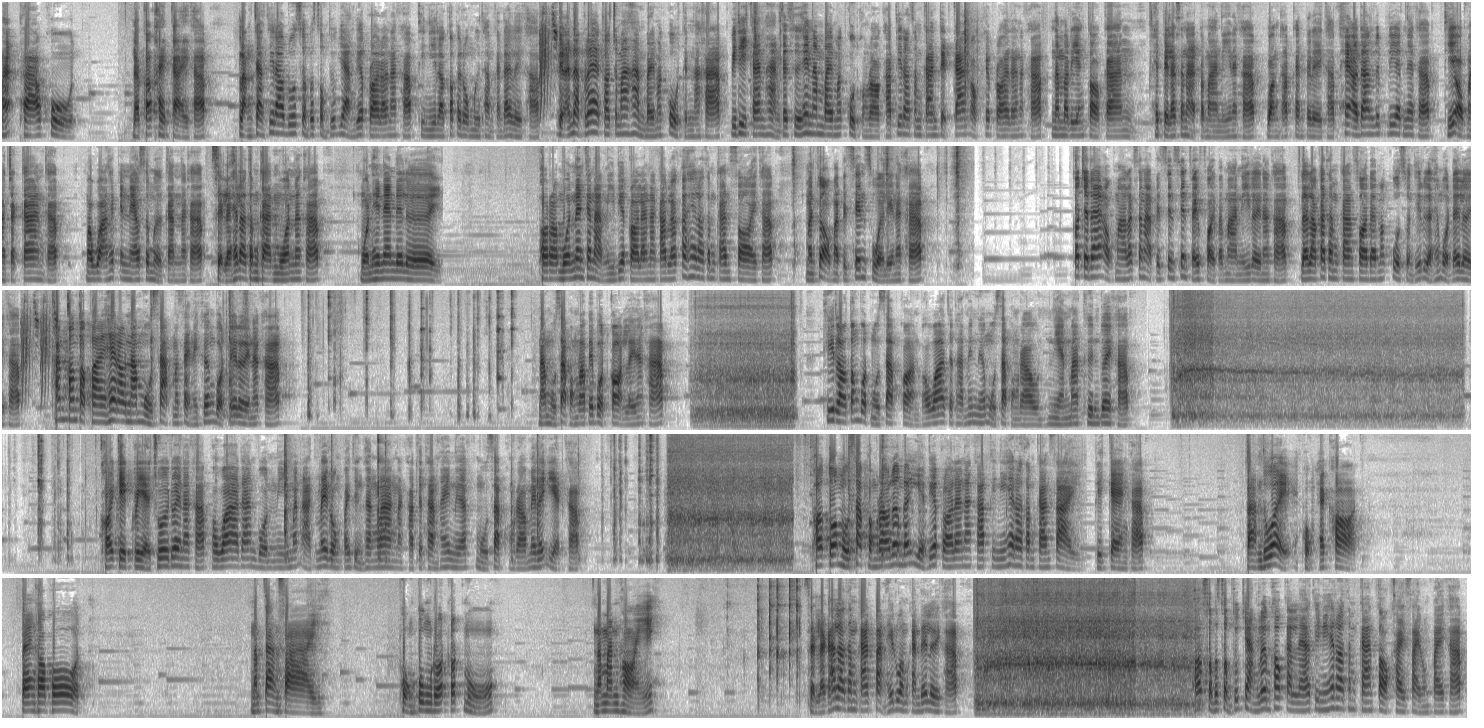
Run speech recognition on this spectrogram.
มะพร้าวขูด แล้วก็ไข่ไก่ครับ หลังจากที่เราดูส่วนผสมทุกอย่างเรียบร้อยแล้วนะครับ ทีนี้เราก็ไปลงมือทำกันได้เลยครับ เดี๋ยวอันดับแรกเราจะมาหั่นใบมะกรูดกันนะครับ วิธีการหั่นก็คือให้นำใบมะกรูดของเราครับที่เราทำการเด็ดก้านออกเรียบร้อยแล้วนะครับนำมาเรียงต่อกันให้เป็นลักษณะประมาณนี้นะครับ วางทับกันไปเลยครับ ให้เอาด้านเรียบๆเนี่ยครับที่ออกมาจากก้านครับมาวางให้เป็นแนวเสมอกันนะครับ เสร็จแล้วให้เราทำการม้วนนะครับ ม้วนให้แน่นได้เลย พอเราม้วนแน่นขนาดนี้เรียบร้อยแล้วนะครับ แล้วก็ให้เราทำการซอยครับ มันก็ออกมาเป็นเส้นสวยเลยนะครับ ก็จะได้ออกมาลักษณะเป็นเส้นๆฝอยๆประมาณนี้เลยนะครับ แล้วเราก็ทำการซอยใบมะกรูดส่วนที่เหลือให้หมดได้เลยครับ ขั้นตอนต่อไปให้เรานำหมูสับมาใส่ในเครื่องบดได้เลยนะครับนำหมูสับของเราไปบดก่อนเลยนะครับ ที่เราต้องบดหมูสับก่อนเพราะว่าจะทำให้เนื้อหมูสับของเราเนียนมากขึ้นด้วยครับ อยเกลี่ยช่วยด้วยนะครับ เพราะว่าด้านบนนี้มันอาจไม่ลงไปถึงข้างล่างนะครับ จะทำให้เนื้อหมูสับของเราไม่ละเอียดครับพอตัวหมูสับของเราเริ่มละเอียดเรียบร้อยแล้วนะครับ ทีนี้ให้เราทำการใส่พริกแกงครับ ตามด้วยผงแอคคอร์ดแป้งข้าวโพด น้ำตาลทราย ผงปรุงรสรสหมู น้ำมันหอย เสร็จแล้วก็เราทำการปั่นให้รวมกันได้เลยครับ อส่วนผสมทุกอย่างเริ่มเข้ากันแล้ว ทีนี้ให้เราทำการตอกไข่ใส่ลงไปครับ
